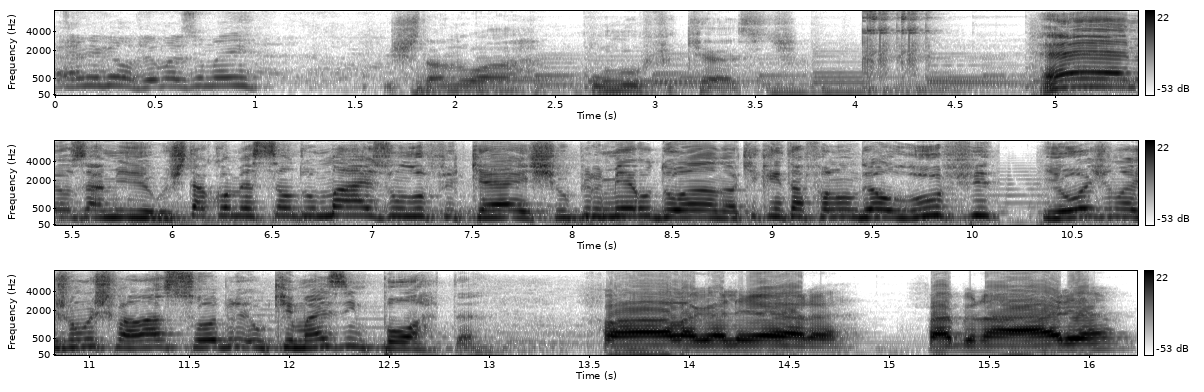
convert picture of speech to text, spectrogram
É, amigão, vê mais uma aí. Está no ar o LuffyCast. É, meus amigos, está começando mais um LuffyCast, o primeiro do ano. Aqui quem tá falando é o Luffy e hoje nós vamos falar sobre o que mais importa. Fala galera, Fábio na área,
